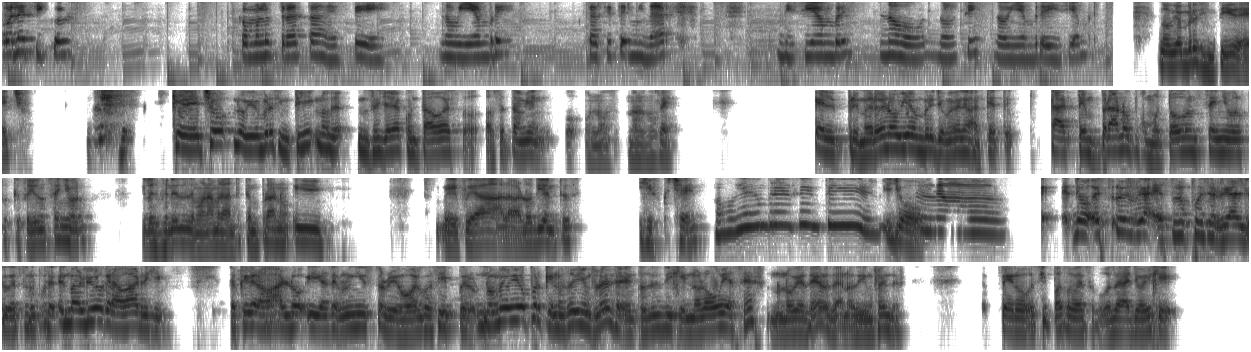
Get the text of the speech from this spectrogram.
Hola chicos, ¿cómo los trata este noviembre? Casi terminar. Diciembre. No, no, sí, noviembre, diciembre. Noviembre sin ti, de hecho. que de hecho, noviembre sin ti, no sé, no sé si ya había contado esto, a usted también, o, no, no, no sé. El primero de noviembre yo me levanté temprano, como todo un señor, porque soy un señor, y los fines de semana me levanté temprano y me fui a lavar los dientes y escuché noviembre sin ti. Y yo, no. Eh, eh, yo, esto no es real, esto no puede ser real, yo, esto no puede ser. Es más, lo iba a grabar, dije, tengo que grabarlo y hacer un history o algo así, pero no me dio porque no soy influencer. Entonces dije, no lo voy a hacer, no lo voy a hacer, o sea, no soy influencer. Pero sí pasó eso, o sea, yo dije,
